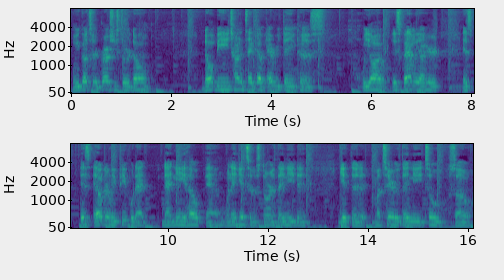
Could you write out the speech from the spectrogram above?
when you go to the grocery store, don't don't be trying to take up everything because we all it's family out here. It's it's elderly people that that need help, and when they get to the stores, they need to get the materials they need too. So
